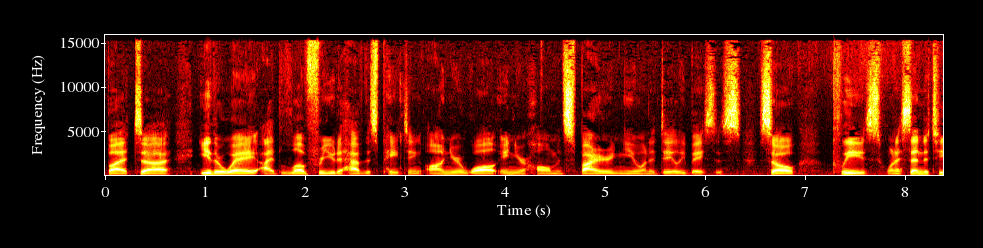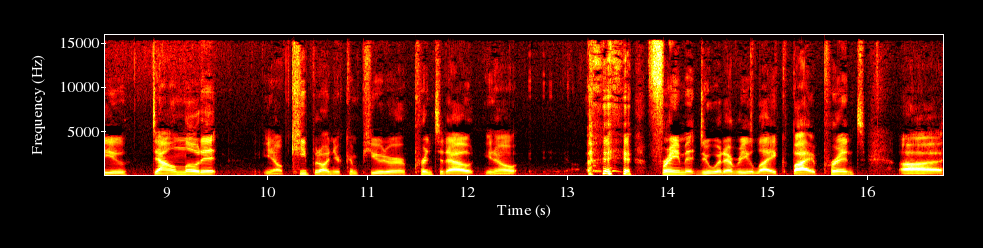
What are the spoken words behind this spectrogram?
But uh, either way, I'd love for you to have this painting on your wall in your home, inspiring you on a daily basis. So please, when I send it to you, download it. You know, keep it on your computer, print it out. You know, frame it, do whatever you like, buy a print. Uh,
